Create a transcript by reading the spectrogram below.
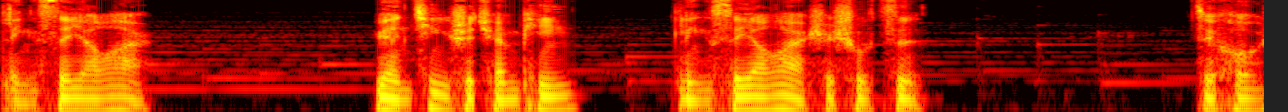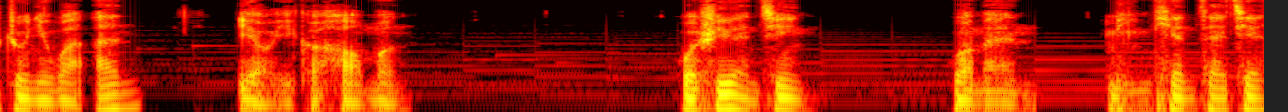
零四幺二”，远近是全拼，零四幺二是数字。最后，祝你晚安，有一个好梦。我是远近，我们明天再见。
